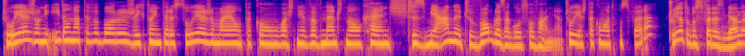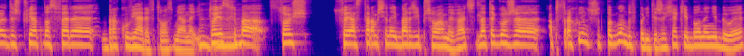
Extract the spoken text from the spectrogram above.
czujesz, że oni idą na te wybory, że ich to interesuje, że mają taką właśnie wewnętrzną chęć czy zmiany, czy w ogóle zagłosowania. Czujesz taką atmosferę? Czuję atmosferę zmian, ale też czuję atmosferę braku wiary w tą zmianę. I to Mhm. jest chyba coś, co ja staram się najbardziej przełamywać, dlatego że abstrahując już od poglądów politycznych, jakie by one nie były,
